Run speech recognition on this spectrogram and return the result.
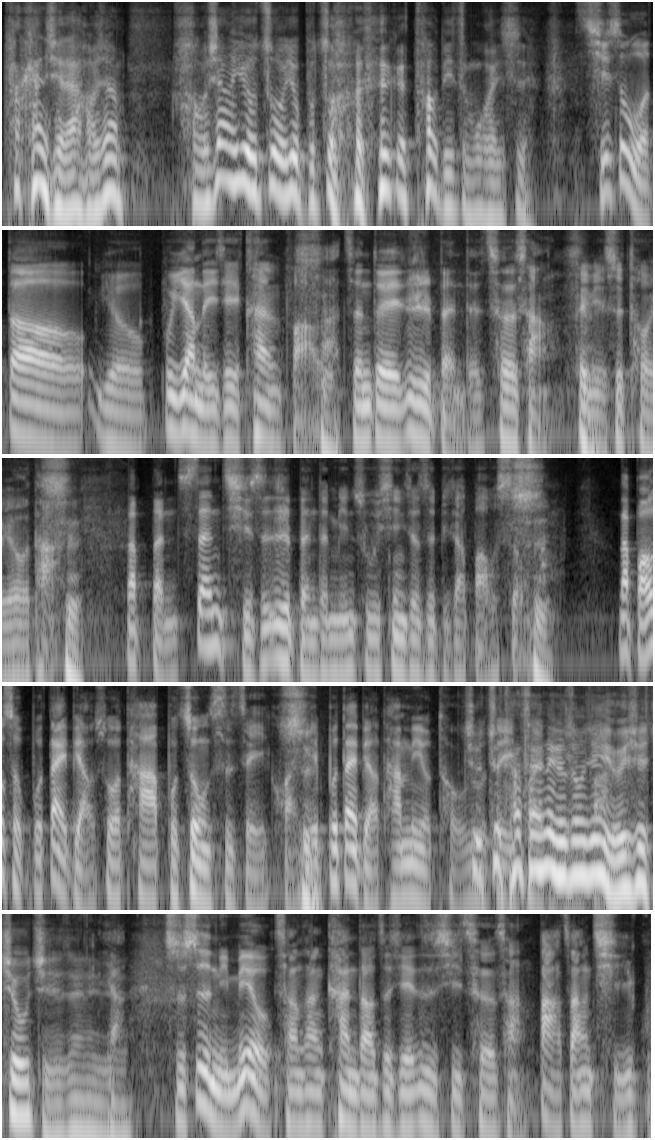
他看起来好像好像又做又不做，这个到底怎么回事？其实我倒有不一样的一些看法啦，针对日本的车厂，特别是 Toyota 是。那本身其实日本的民族性就是比较保守，是。那保守不代表说他不重视这一块，也不代表他没有投入。就就他在那个中间有一些纠结在那边，只是你没有常常看到这些日系车厂大张旗鼓，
